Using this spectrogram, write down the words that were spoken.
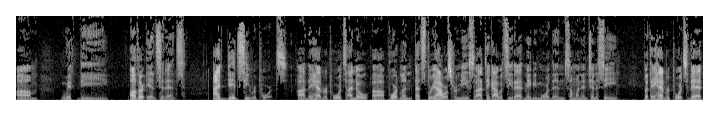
Um, with the other incidents, I did see reports. Uh, they had reports. I know uh, Portland. That's three hours from me, so I think I would see that maybe more than someone in Tennessee. But they had reports that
